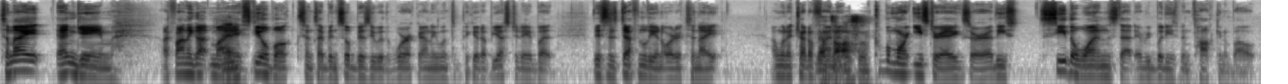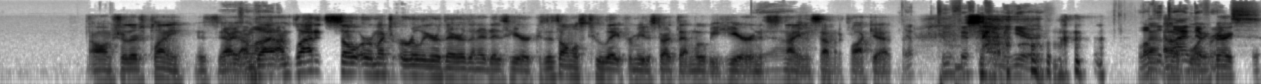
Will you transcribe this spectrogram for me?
Tonight, Endgame. I finally got my End- steelbook since I've been so busy with work. I only went to pick it up yesterday, but this is definitely an order tonight. I'm gonna try to find a couple more Easter eggs, or at least see the ones that everybody's been talking about. Oh, I'm sure there's plenty. It's, I, There's a I'm glad. I'm glad it's so or much earlier there than it is here because it's almost too late for me to start that movie here, and it's not even seven o'clock yet. Yep, two fifty from here. Love the oh, time very difference. cool.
